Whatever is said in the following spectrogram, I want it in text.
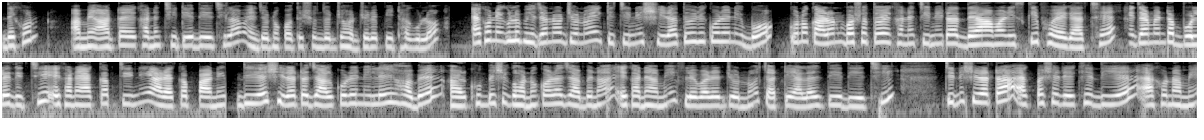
দেখুন, আমি আটা এখানে ছিটিয়ে দিয়েছিলাম এই জন্য কত সুন্দর ঝরঝরে পিঠাগুলো। এখন এগুলো ভেজানোর জন্য একটি চিনির শিরা তৈরি করে নিব। কোনো কারণবশত এখানে চিনিটা দেয়া আমার স্কিপ হয়ে গেছে। মেজারমেন্টটা বলে দিচ্ছি, এখানে এক কাপ চিনি আর এক কাপ পানি দিয়ে শিরাটা জাল করে নিলেই হবে। আর খুব বেশি ঘন করা যাবে না, এখানে আমি ফ্লেভারের জন্য চারটি এলাচ দিয়ে দিয়েছি। চিনি শিরাটা একপাশে রেখে দিয়ে এখন আমি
